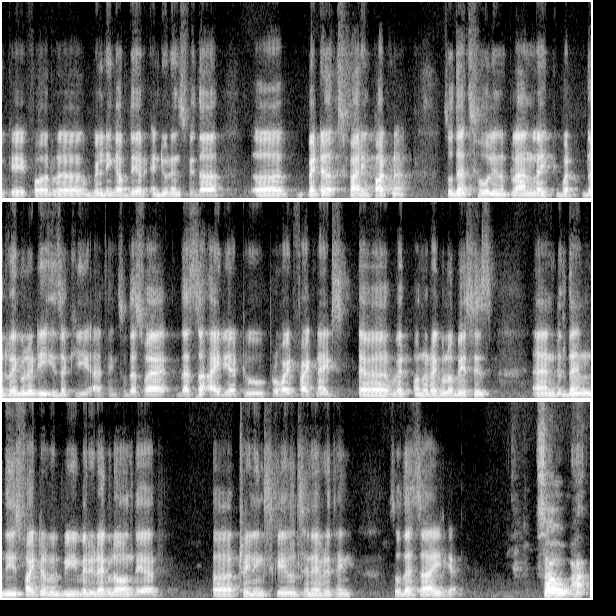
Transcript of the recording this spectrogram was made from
UK, for uh, building up their endurance with a uh, better sparring partner so that's whole in the plan like but the regularity is a key i think so that's why that's the idea to provide fight nights uh, on a regular basis and then these fighter will be very regular on their uh, training skills and everything so that's the idea So, how,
